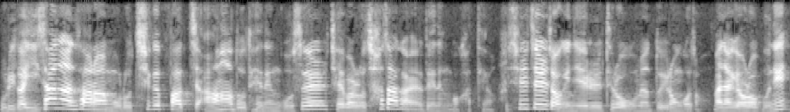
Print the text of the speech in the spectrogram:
우리가 이상한 사람으로 취급받지 않아도 되는 곳을 제발로 찾아가야 되는 것 같아요. 실질적인 예를 들어보면 또 이런 거죠. 만약 여러분이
